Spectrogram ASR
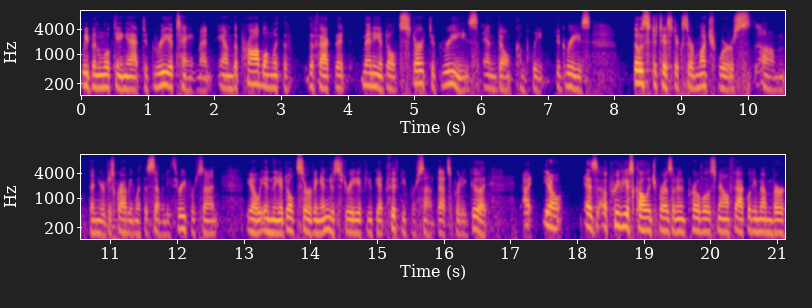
we've been looking at degree attainment and the problem with the, the fact that many adults start degrees and don't complete degrees. Those statistics are much worse um, than you're describing with the 73%. You know, in the adult serving industry, if you get 50%, that's pretty good. I, you know, as a previous college president, provost, now a faculty member,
